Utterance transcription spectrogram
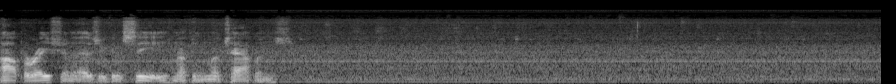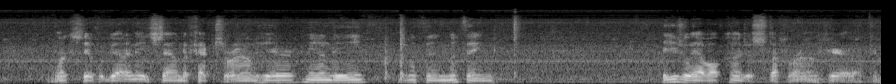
operation as you can see. Nothing much happens. Let's see if we've got any sound effects around here handy. Nothing nothing. They usually have all kinds of stuff around here that can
